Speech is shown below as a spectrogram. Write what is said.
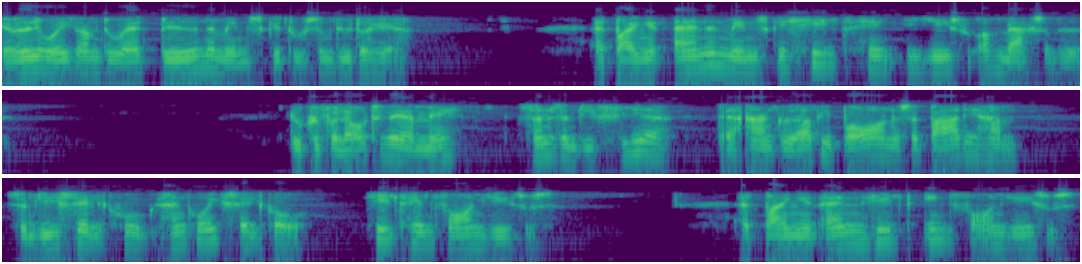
Jeg ved jo ikke, om du er et bedende menneske, du som lytter her. At bringe et andet menneske helt hen i Jesu opmærksomhed. Du kan få lov til at være med, sådan som de fire, der hankede op i borgerne, så bar de ham, som de selv kunne. Han kunne ikke selv gå helt hen foran Jesus. At bringe en anden helt ind foran Jesus,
